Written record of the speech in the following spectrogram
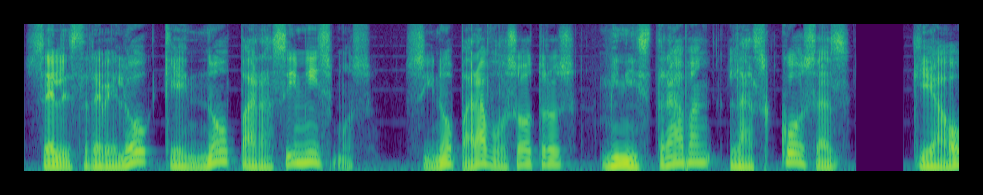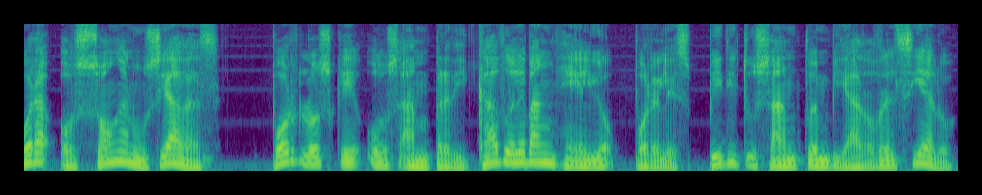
se les reveló que no para sí mismos, sino para vosotros, ministraban las cosas que ahora os son anunciadas por los que os han predicado el Evangelio por el Espíritu Santo enviado del cielo,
